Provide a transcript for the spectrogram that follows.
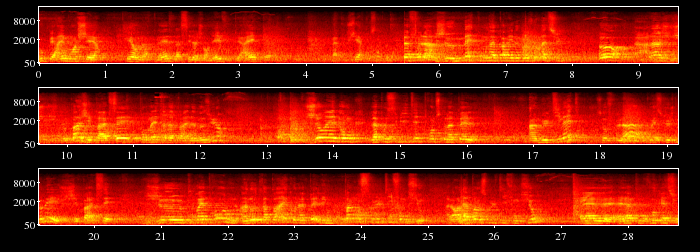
vous paierez moins cher. Et en heure pleine, bah, c'est la journée, vous paierez bah, plus cher tout simplement. Il va falloir que je mette mon appareil de mesure là-dessus. Or, là, je ne peux pas, je n'ai pas accès pour mettre un appareil de mesure. J'aurai donc la possibilité de prendre ce qu'on appelle un multimètre, sauf que là, où est-ce que je me mets? Je n'ai pas accès. Je pourrais prendre un autre appareil qu'on appelle une pince multifonction. Alors la pince multifonction, elle, a pour vocation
